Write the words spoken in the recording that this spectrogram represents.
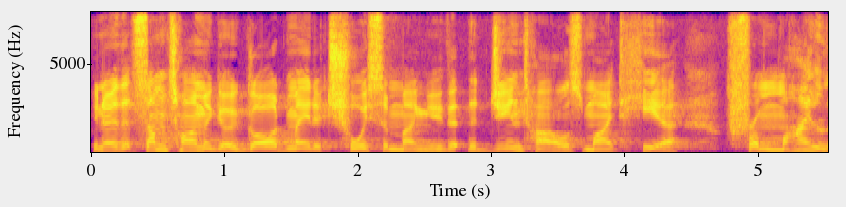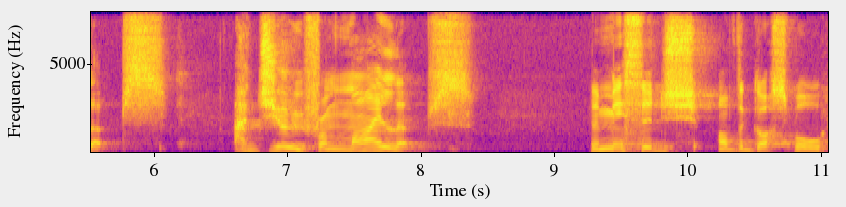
you know that some time ago God made a choice among you that the Gentiles might hear from my lips, a Jew from my lips, the message of the gospel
